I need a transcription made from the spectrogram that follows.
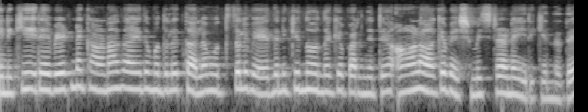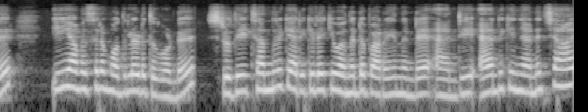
എനിക്ക് രവിയേട്ടനെ കാണാതായത് മുതൽ തല മൊത്തത്തിൽ വേദനിക്കുന്നു എന്നൊക്കെ പറഞ്ഞിട്ട് ആളാകെ വിഷമിച്ചിട്ടാണ് ഇരിക്കുന്നത്. ഈ അവസരം മുതലെടുത്തുകൊണ്ട് ശ്രുതി ചന്ദ്രയ്ക്ക് അരികിലേക്ക് വന്നിട്ട് പറയുന്നുണ്ട് ആന്റി ആന്റിക്ക് ഞാൻ ചായ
